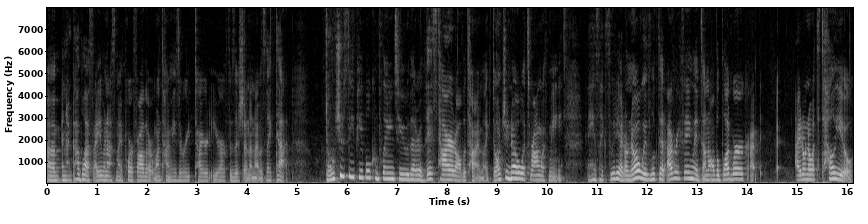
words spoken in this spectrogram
um, and God bless, I even asked my poor father at one time, he's a retired ER physician, and I was like, Dad, don't you see people complaining to you that are this tired all the time? Like, don't you know what's wrong with me? And he's like, Sweetie, I don't know. We've looked at everything, they've done all the blood work. I, I don't know what to tell you.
